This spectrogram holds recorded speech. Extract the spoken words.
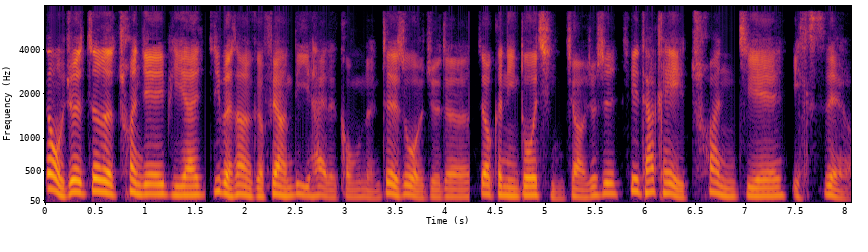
那我觉得这个串接 API 基本上有一个非常厉害的功能，这也是我觉得要跟您多请教，就是其实它可以串接 Excel。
